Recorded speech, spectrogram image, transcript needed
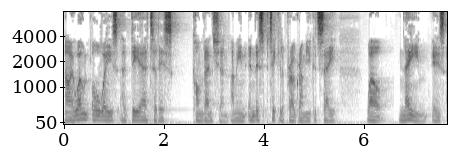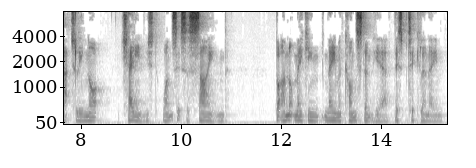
Now, I won't always adhere to this convention. I mean, in this particular program, you could say, well, name is actually not changed once it's assigned. But I'm not making name a constant here, this particular name.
